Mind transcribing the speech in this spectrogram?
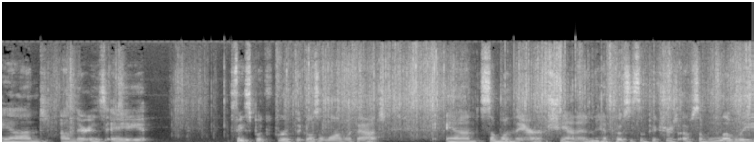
And um, there is a Facebook group that goes along with that. And someone there, Shannon, had posted some pictures of some lovely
